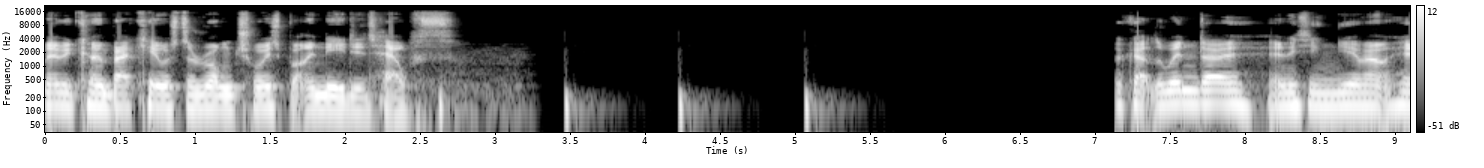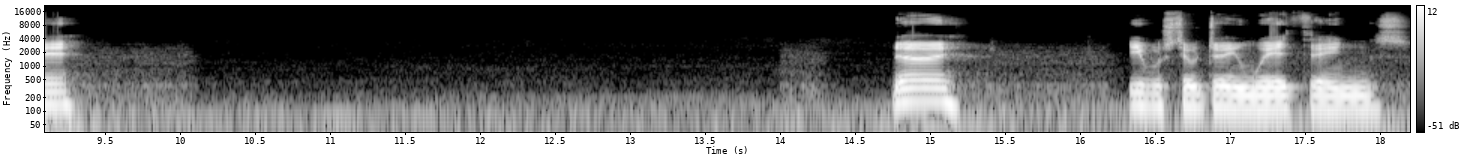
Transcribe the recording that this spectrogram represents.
Maybe coming back here was the wrong choice, but I needed health. Look out the window. Anything new out here? No. People still doing weird things.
